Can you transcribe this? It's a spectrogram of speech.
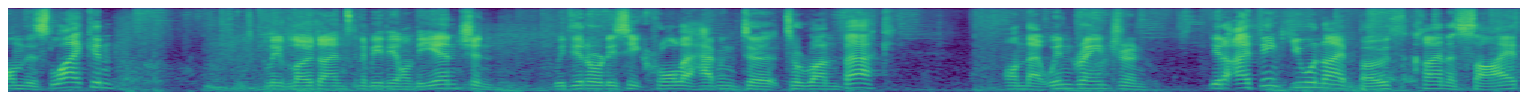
on this Lycan. I believe Lodine's going to be there on the Ench. And we did already see Crawler having to, to run back on that Wind Ranger. And you know, I think you and I both kind of sighed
